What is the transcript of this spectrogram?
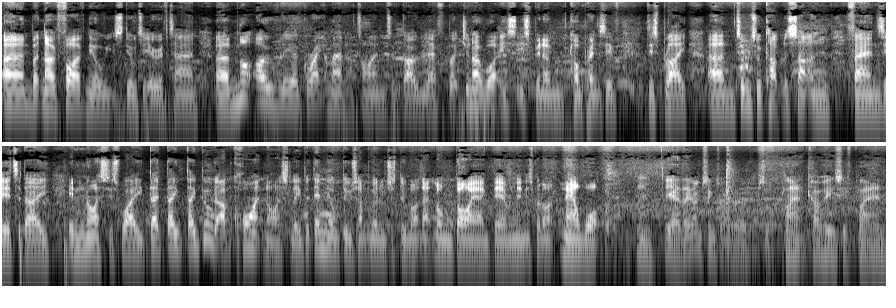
Um, but no, 5 0 still to Erith Town. Um, not overly a great amount of time to go left, but do you know what? It's, it's been a comprehensive display. Um, talking to a couple of Sutton fans here today in the nicest way. They, they, they build it up quite nicely, but then they'll do something where they'll just do like that long diag there, and then it's been like, now what? Yeah, they don't seem to have a sort of plan, cohesive plan.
